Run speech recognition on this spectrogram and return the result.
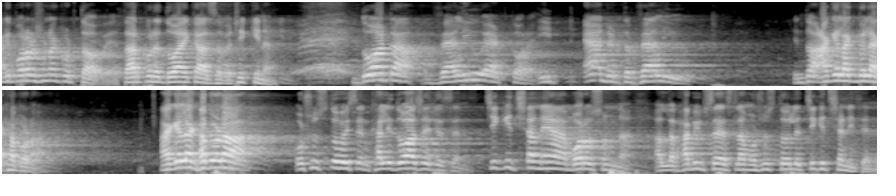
আগে পড়াশোনা করতে হবে, তারপরে দোয়ায় কাজ হবে, ঠিক কিনা? দোয়াটা ভ্যালিউ অ্যাড করে ইট অ্যাডেড দ্য ভ্যালিউ কিন্তু আগে লাগবে লেখাপড়া। আগে লেখাপড়া, অসুস্থ হয়েছেন খালি দোয়া চাইতেছেন, চিকিৎসা নেয়া বড় সুন্না। আল্লাহর হাবিব সাহা ইসলাম অসুস্থ হলে চিকিৎসা নিতেন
